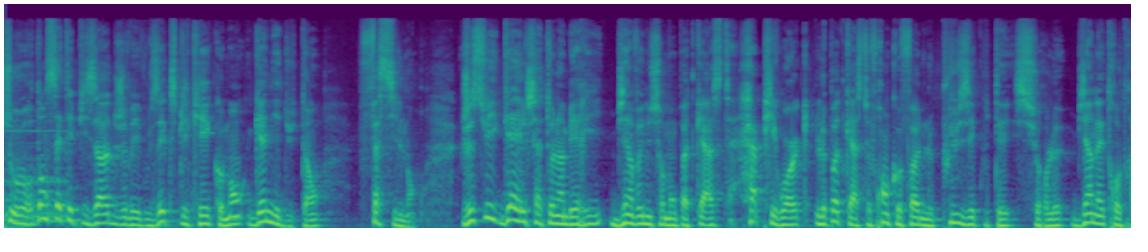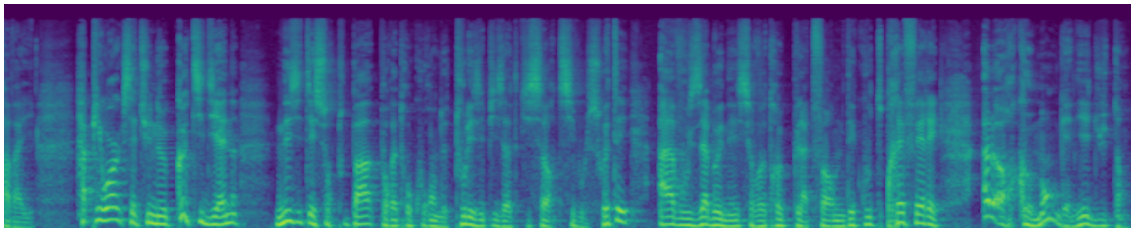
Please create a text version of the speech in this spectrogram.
Bonjour, dans cet épisode, je vais vous expliquer comment gagner du temps facilement. Je suis Gaël Châtelain-Berry, bienvenue sur mon podcast Happy Work, le podcast francophone le plus écouté sur le bien-être au travail. Happy Work, c'est une quotidienne. N'hésitez surtout pas, pour être au courant de tous les épisodes qui sortent si vous le souhaitez, à vous abonner sur votre plateforme d'écoute préférée. Alors, comment gagner du temps?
